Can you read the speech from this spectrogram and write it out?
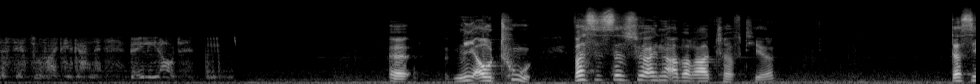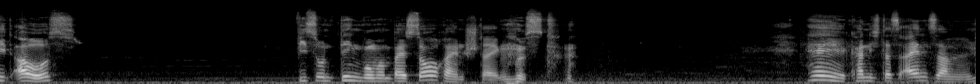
ist er zu weit gegangen. Bailey out. Äh, Miau Tu. Was ist das für eine Apparatschaft hier? Das sieht aus wie so ein Ding, wo man bei Saw reinsteigen müsste. Hey, kann ich das einsammeln?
